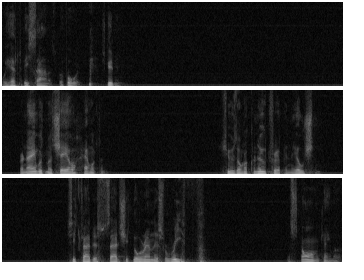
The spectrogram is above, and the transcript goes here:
We have to be silenced before it. Excuse me. Her name was Michelle Hamilton. She was on a canoe trip in the ocean. She tried to decide she'd go around this reef. A storm came up.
